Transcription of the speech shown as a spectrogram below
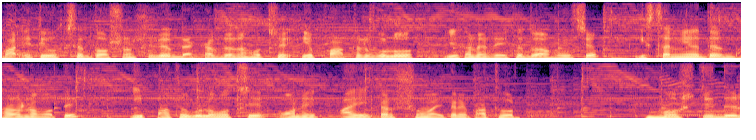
বা এটি হচ্ছে দর্শনার্থীদের দেখার জন্য হচ্ছে এই পাথরগুলো এখানে রেখে দেওয়া হয়েছে। স্থানীয়দের ধারণা মতে এই পাথরগুলো হচ্ছে অনেক আগেকার সময়কারের পাথর। মসজিদের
